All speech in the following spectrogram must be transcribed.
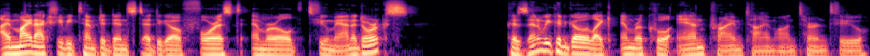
I might actually be tempted instead to go Forest Emerald two mana dorks. Because then we could go like Emrakul and Prime Time on turn two.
